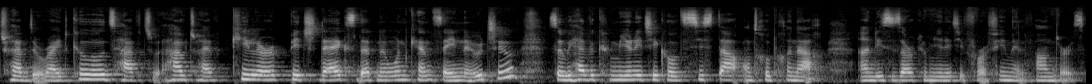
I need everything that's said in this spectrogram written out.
to have the right codes, how to, how to have killer pitch decks that no one can say no to. So we have a community called Sista Entrepreneur, and this is our community for female founders.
